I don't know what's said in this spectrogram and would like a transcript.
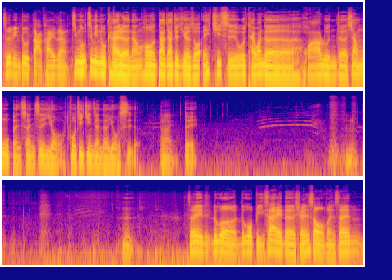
知名度大开这样，知名知名度开了，然后大家就觉得说，哎，其实我台湾的滑轮的项目本身是有国际竞争的优势的，哎，对，嗯，嗯。所以，如果如果比赛的选手本身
